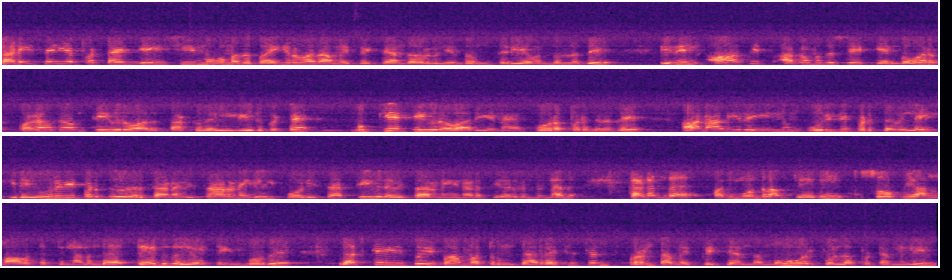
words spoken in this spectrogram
தடை செய்யப்பட்ட ஜெய்ஷ் இ முகமது பயங்கரவாத அமைப்பை சேர்ந்தவர்கள் என்றும் தெரிய வந்துள்ளது. இதில் ஆசிப் அகமது ஷேக் என்பவர் பகல்காம் தீவிரவாத தாக்குதலில் ஈடுபட்ட முக்கிய தீவிரவாதி என கூறப்படுகிறது. ஆனால் இதை இன்னும் உறுதிப்படுத்தவில்லை. இதை உறுதிப்படுத்துவதற்கான விசாரணைகளில் போலீசார் தீவிர விசாரணையை நடத்தி வருகின்றனர். கடந்த பதிமூன்றாம் தேதி சோபியான் மாவட்டத்தில் நடந்த தேடுதல் வேட்டையின் போது லஷ்கர் இ தொய்பா மற்றும் த ரெசிஸ்டன்ஸ் பிரண்ட் அமைப்பை சேர்ந்த மூவர் கொல்லப்பட்ட நிலையில்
